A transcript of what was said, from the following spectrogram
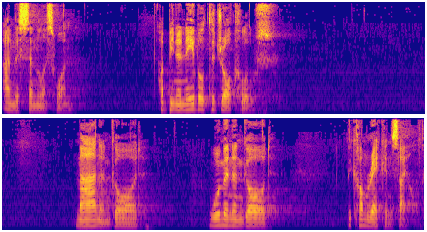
and the sinless one have been enabled to draw close. Man and God, woman and God become reconciled.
